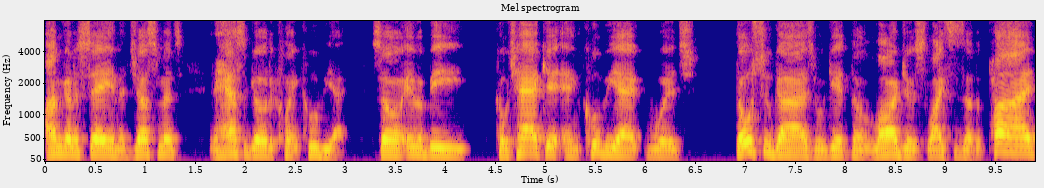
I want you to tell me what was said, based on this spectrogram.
I'm going to say, in adjustments, it has to go to Klint Kubiak. So it would be Coach Hackett and Kubiak, which those two guys will get the largest slices of the pie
